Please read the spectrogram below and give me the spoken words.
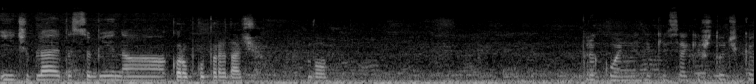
І чіпляєте собі на коробку передач. Во. Прикольні такі всякі штучки.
